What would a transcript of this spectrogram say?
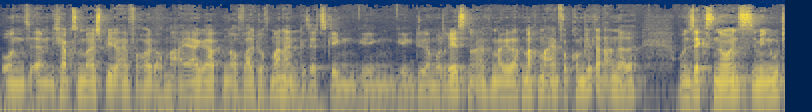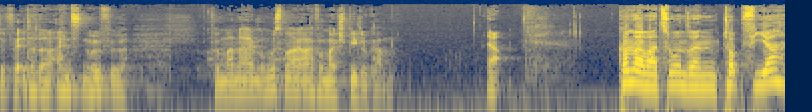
Und ähm, ich habe zum Beispiel einfach heute auch mal Eier gehabt und auf Waldhof Mannheim gesetzt gegen, gegen, gegen Dynamo Dresden und einfach mal gedacht, mach mal einfach komplett das andere. Und 96. Minute fällt da dann 1-0 für, für Mannheim. Muss man einfach mal Spielglück haben. Ja. Kommen wir aber zu unseren Top 4.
